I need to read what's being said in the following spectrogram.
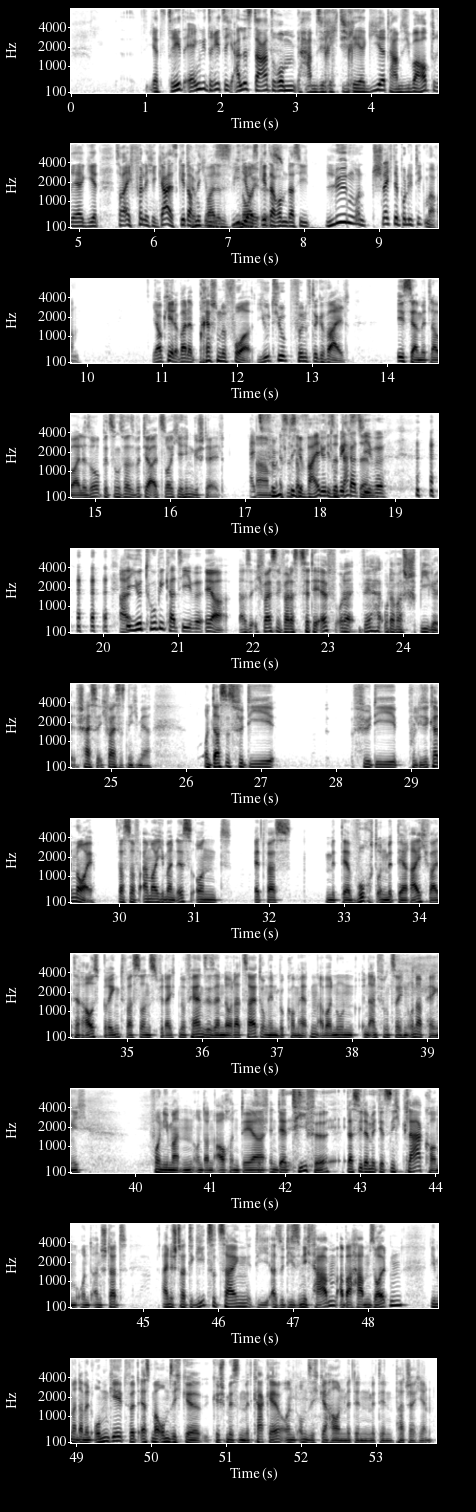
jetzt dreht, irgendwie dreht sich alles darum, haben sie richtig reagiert, haben sie überhaupt reagiert? Ist doch eigentlich völlig egal. Es geht doch ja, nicht um dieses Video, es geht ist. darum, dass sie lügen und schlechte Politik machen. Ja, okay, da war der preschende vor. YouTube, fünfte Gewalt. Ist ja mittlerweile so, beziehungsweise wird ja als solche hingestellt. Als ähm, fünfte Gewalt, wieso das denn? Die YouTubikative. Ja, also ich weiß nicht, war das ZDF oder wer oder was Spiegel? Scheiße, ich weiß es nicht mehr. Und das ist für die für die Politiker neu dass auf einmal jemand ist und etwas mit der Wucht und mit der Reichweite rausbringt, was sonst vielleicht nur Fernsehsender oder Zeitungen hinbekommen hätten, aber nun in Anführungszeichen unabhängig von jemandem und dann auch in der, in der Tiefe, dass sie damit jetzt nicht klarkommen und anstatt eine Strategie zu zeigen, die, also die sie nicht haben, aber haben sollten, wie man damit umgeht, wird erstmal um sich ge geschmissen mit Kacke und um sich gehauen mit den, mit den Patscherchen.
